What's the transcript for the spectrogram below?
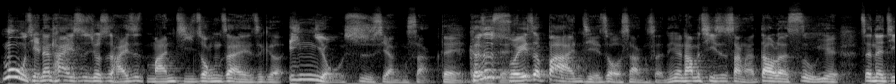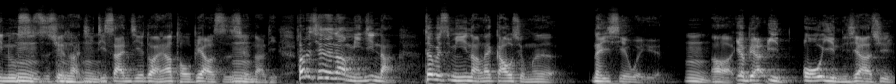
目前的态势就是还是蛮集中在这个应有事项上。对，可是随着霸韩节奏上升，因为他们气势上来，到了四五月，真的进入实质宣传期，第三阶段要投票实质宣传期，他就牵涉到民进党，特别是民进党在高雄的那一些委员。嗯啊，要不要 in all in 下去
